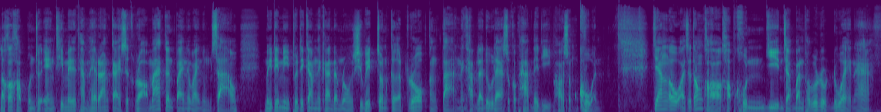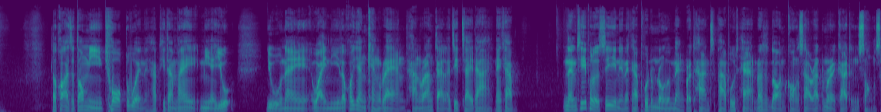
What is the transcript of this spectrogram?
แล้วก็ขอบคุณตัวเองที่ไม่ได้ทำให้ร่างกายสึกหรอมากเกินไปในวัยหนุ่มสาวไม่ได้มีพฤติกรรมในการดำรงชีวิตจนเกิดโรคต่างๆนะครับ และดูแลสุขภาพได้ดีพอสมควร ยังโออาจจะต้องขอขอบคุณยีนจากบรรพบุรุษด้วยนะฮะแล้วก็อาจจะต้องมีโชคด้วยนะครับ ที่ทำให้มีอายุอยู่ในวัยนี้แล้วก็ยังแข็งแรงทางร่างกายและจิตใจได้นะครับ แนนซี่เพโลซีเนี่ยนะครับผู้ดำรงตำแหน่งประธานสภาผู้แทนราษฎรของสหรัฐอเมริกาถึง 2 ส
